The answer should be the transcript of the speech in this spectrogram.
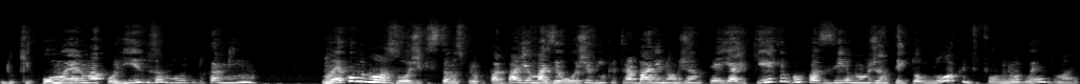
do que como eram acolhidos ao longo do caminho. Não é como nós hoje que estamos preocupados, ah, mas eu hoje eu vim para o trabalho e não jantei. Aí o que, que eu vou fazer? Eu não jantei, estou louca de fome, não aguento mais.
